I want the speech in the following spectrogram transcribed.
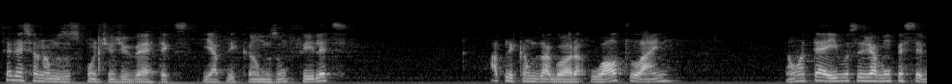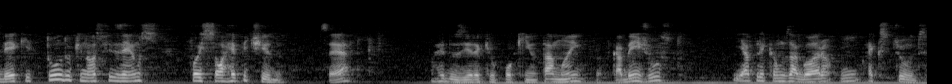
Selecionamos os pontinhos de vertex e aplicamos um fillet. Aplicamos agora o outline. Então até aí vocês já vão perceber que tudo que nós fizemos foi só repetido, certo? Vou reduzir aqui um pouquinho o tamanho para ficar bem justo. E aplicamos agora um extrude.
